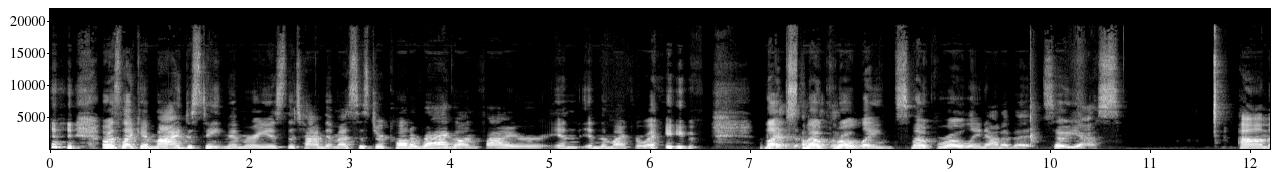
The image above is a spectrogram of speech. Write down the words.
I was like, in my distinct memory is the time that my sister caught a rag on fire in, in the microwave, like That's smoke awesome. rolling, smoke rolling out of it. So, yes. Um,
